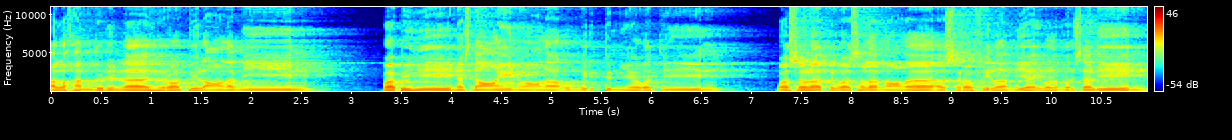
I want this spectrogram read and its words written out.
Alhamdulillahirabbil alamin. Wa bihi nasta'inu ala umri dunya waddin. Wassalatu wassalamu ala asrafil anbiya'i wal mursalin.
